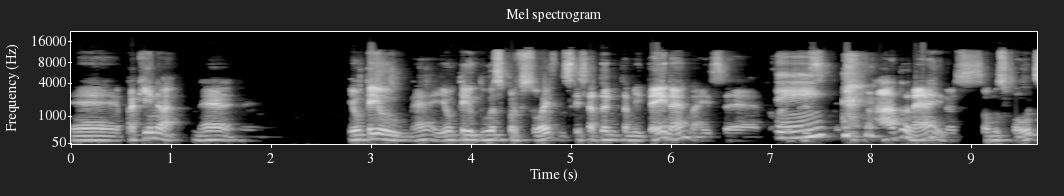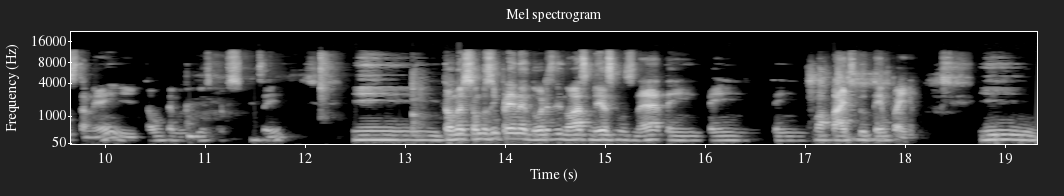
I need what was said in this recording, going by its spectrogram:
É, Para quem não. Né, eu tenho, né, eu tenho duas profissões, não sei se a Dani também tem, né, mas é, Sim. né, e nós somos coaches também, então temos duas profissões aí. E, então nós somos empreendedores de nós mesmos, né, tem, tem, tem uma parte do tempo aí. E,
